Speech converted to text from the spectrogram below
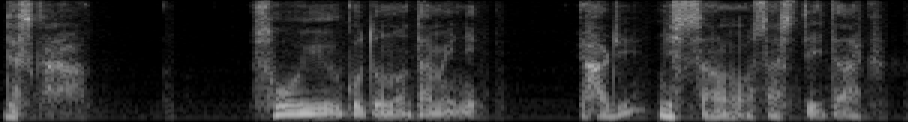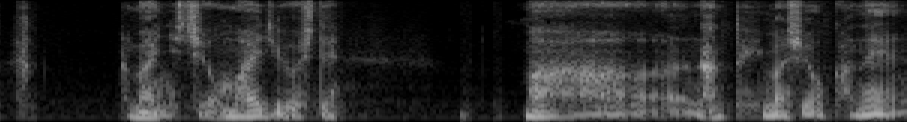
ですからそういうことのためにやはり日産をさせていただく。毎日お参りをしてまあ何と言いましょうかね。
